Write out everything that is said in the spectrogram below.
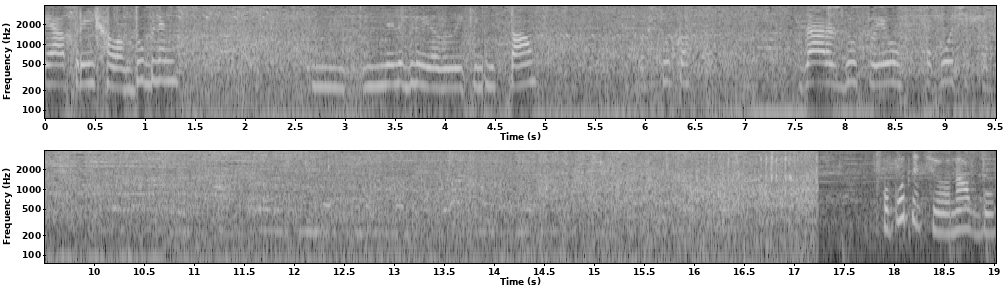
Я приїхала в Дублін. Не люблю я великі міста. Ось така штука. Зараз жду свою попутчицю. З попутницею у нас був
